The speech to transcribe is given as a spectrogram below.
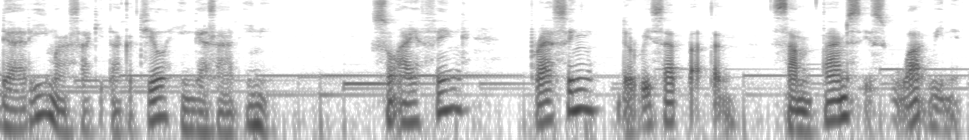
dari masa kita kecil hingga saat ini. So I think pressing the reset button sometimes is what we need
